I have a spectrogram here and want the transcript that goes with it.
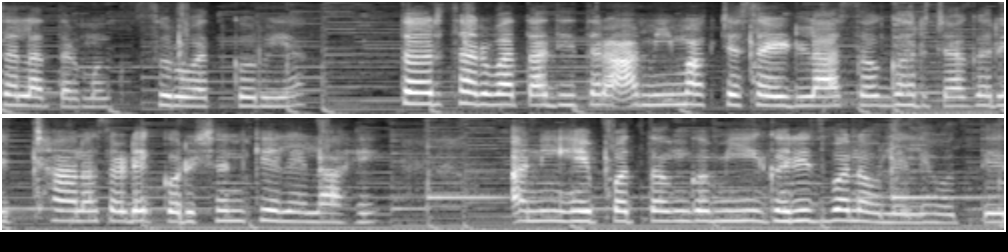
चला तर मग सुरुवात करूया. तर सर्वात आधी तर आम्ही मागच्या साईडला असं घरच्या घरी छान असं डेकोरेशन केलेलं आहे. आणि हे पतंग मी घरीच बनवलेले होते.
